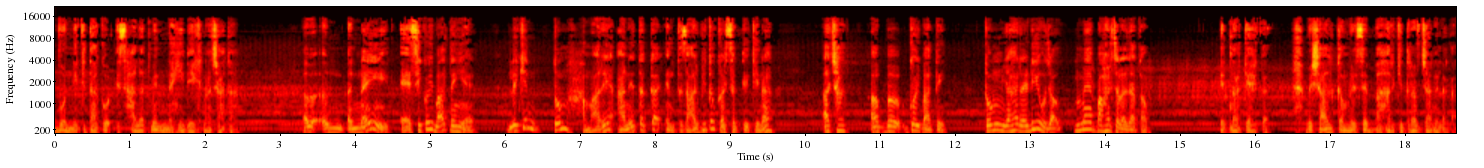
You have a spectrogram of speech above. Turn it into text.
वो निकिता को इस हालत में नहीं देखना चाहता। नहीं, ऐसी कोई बात नहीं है। लेकिन तुम हमारे आने तक का इंतज़ार भी तो कर सकती थी ना? अच्छा अब कोई बात नहीं। तुम यहाँ रेडी हो जाओ, मैं बाहर चला जाता हूँ। इतना कहकर विशाल कमरे से बाहर की तरफ़ जाने लगा।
